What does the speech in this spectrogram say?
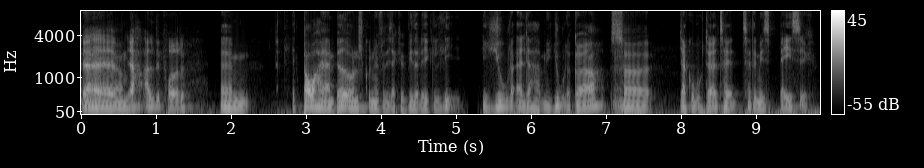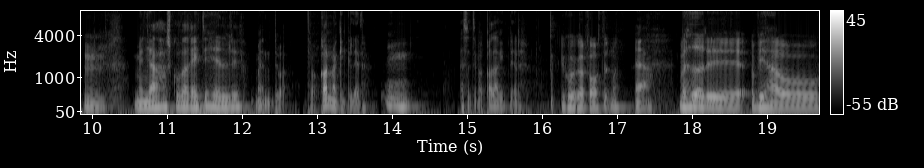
Jeg, Øhm, øh, jeg har aldrig prøvet det. Øhm, dog har jeg en bedre undskyldning, fordi jeg kan videre ikke lide jul og alt, der har med jul at gøre, mm. så jeg kunne bruge det at tage, tage det mest basic. Mm. Men jeg har sgu været rigtig heldig, men det var, det var godt nok ikke let. Mm. Altså, det var godt nok ikke let. Det kunne jeg godt forestille mig. Ja. Hvad hedder det? Vi har jo...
